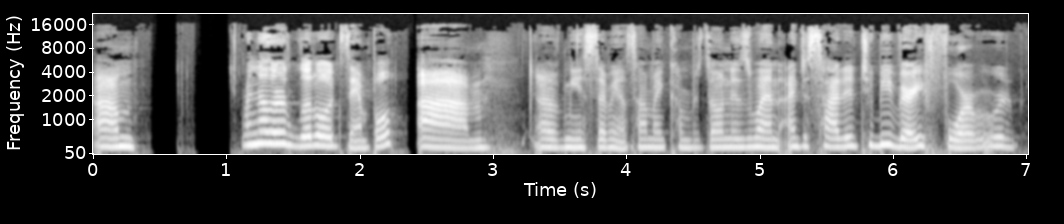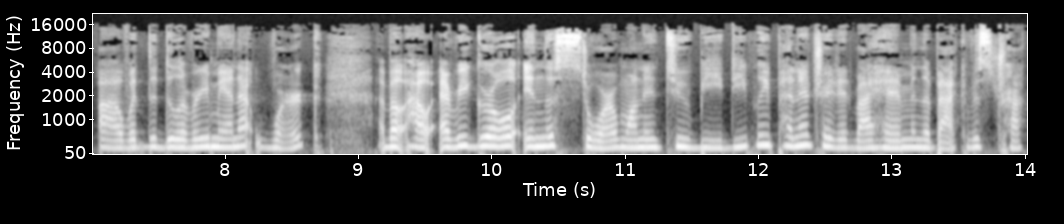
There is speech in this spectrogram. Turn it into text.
Um, another little example um, of me stepping outside my comfort zone is when I decided to be very forward uh, with the delivery man at work about how every girl in the store wanted to be deeply penetrated by him in the back of his truck.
